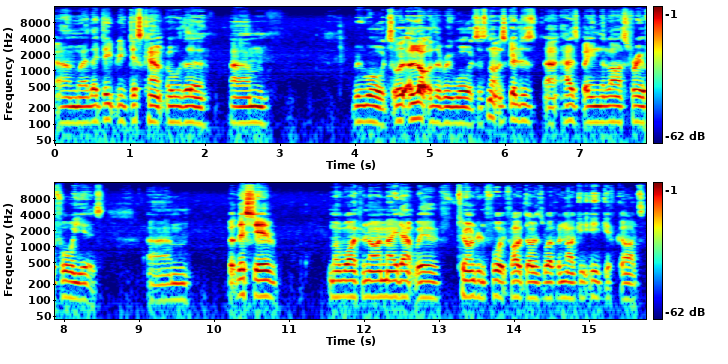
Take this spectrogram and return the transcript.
um, where they deeply discount all the um, rewards or a lot of the rewards. It's not as good as uh, has been the last three or four years. Um, but this year my wife and I made out with $245 worth of Nike e-gift cards.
